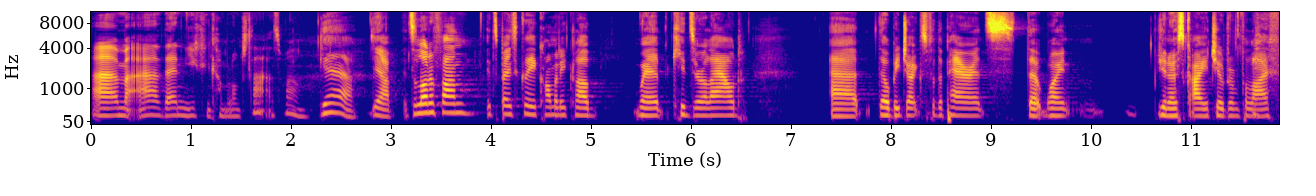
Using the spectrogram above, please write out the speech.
um, uh, then you can come along to that as well. Yeah, yeah, it's a lot of fun. It's basically a comedy club where kids are allowed. Uh, there'll be jokes for the parents that won't, you know, scar your children for life.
